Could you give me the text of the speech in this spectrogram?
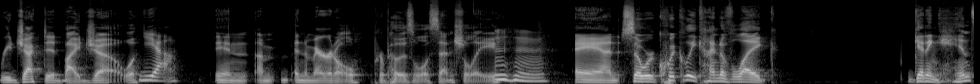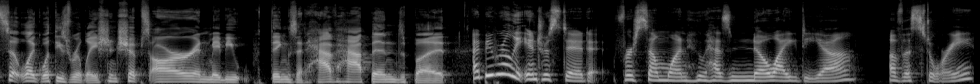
rejected by Jo. Yeah. in a, in a marital proposal essentially. Mm-hmm. And so we're quickly kind of like getting hints at like what these relationships are and maybe things that have happened but I'd be really interested for someone who has no idea of the story,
